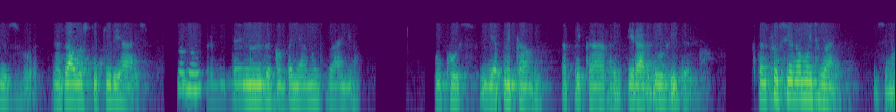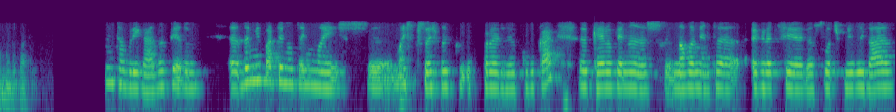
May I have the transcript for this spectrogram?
eh, nas aulas tutoriais, uhum. permitem-nos acompanhar muito bem o curso e aplicá-lo, aplicar e tirar dúvidas. Portanto, funcionou muito bem. Funcionou muito bem. Muito obrigada, Pedro. Eh, da minha parte, eu não tenho mais, eh, mais questões para, para lhe colocar. Eh, quero apenas novamente agradecer a sua disponibilidade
